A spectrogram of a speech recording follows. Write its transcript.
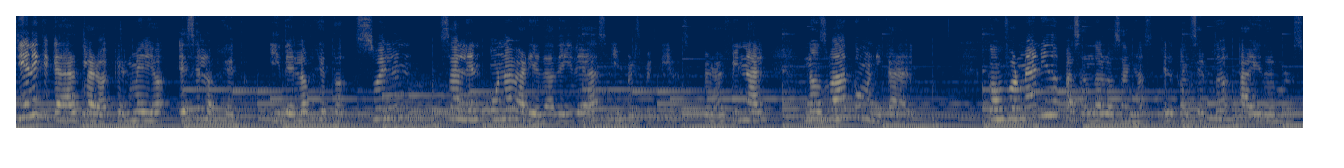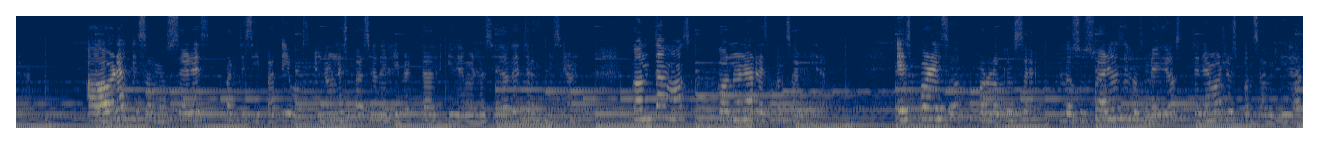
Tiene que quedar claro que el medio es el objeto y del objeto suelen, salen una variedad de ideas y perspectivas, pero al final nos va a comunicar algo. Conforme han ido pasando los años, el concepto ha ido evolucionando. Ahora que somos seres participativos en un espacio de libertad y de velocidad de transmisión, contamos con una responsabilidad es por eso por lo que los usuarios de los medios tenemos responsabilidad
